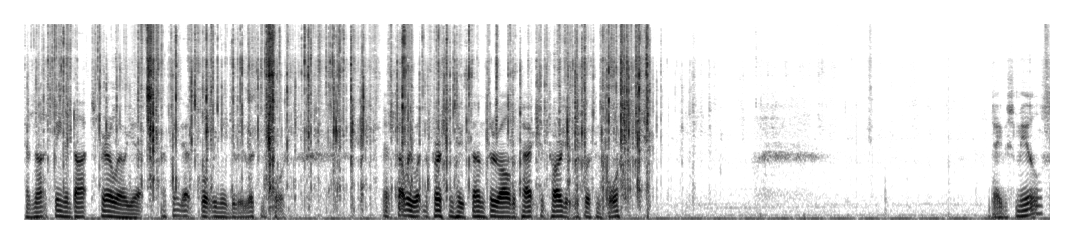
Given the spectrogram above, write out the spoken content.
Have not seen a dots parallel yet. I think that's what we need to be looking for. That's probably what the person who thumbed through all the packs at Target was looking for. Davis Mills.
